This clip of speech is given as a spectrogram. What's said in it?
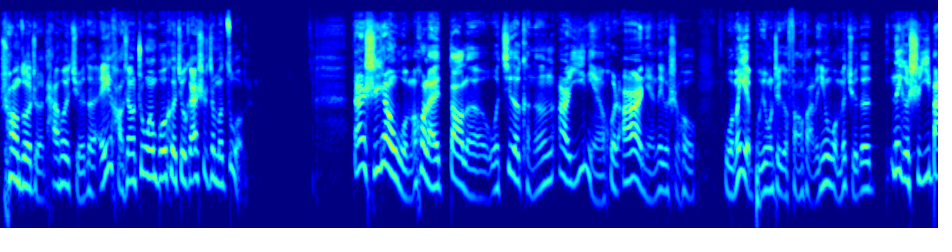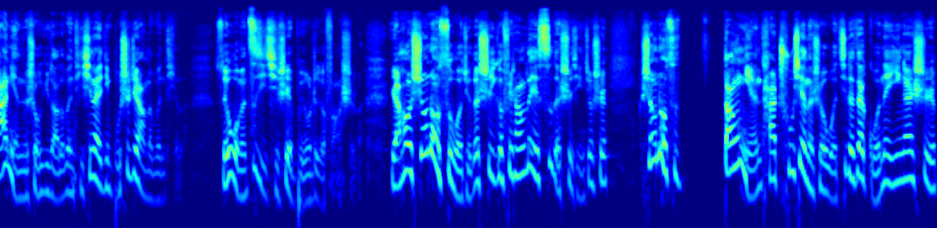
创作者他会觉得，哎，好像中文博客就该是这么做。但实际上我们后来到了，我记得可能二一年或者二二年那个时候，我们也不用这个方法了，因为我们觉得那个是一八年的时候遇到的问题，现在已经不是这样的问题了。所以我们自己其实也不用这个方式了。然后 Show Notes 我觉得是一个非常类似的事情，就是 Show Notes 当年它出现的时候，我记得在国内应该是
